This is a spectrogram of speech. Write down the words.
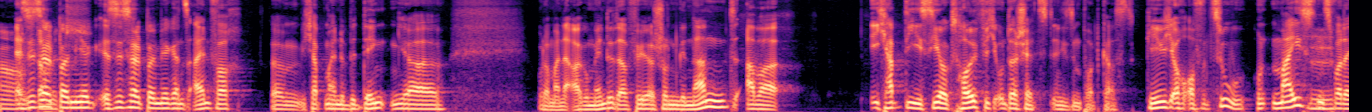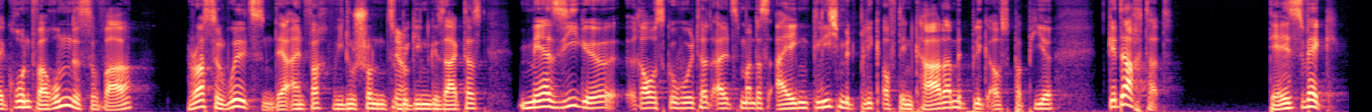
Ähm, es ist halt bei mir, es ist halt bei mir ganz einfach. Ähm, ich habe meine Bedenken ja oder meine Argumente dafür ja schon genannt, aber ich habe die Seahawks häufig unterschätzt in diesem Podcast. Gebe ich auch offen zu. Und meistens mhm. war der Grund, warum das so war, Russell Wilson, der einfach, wie du schon zu ja. Beginn gesagt hast, mehr Siege rausgeholt hat, als man das eigentlich mit Blick auf den Kader, mit Blick aufs Papier gedacht hat. Der ist weg.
